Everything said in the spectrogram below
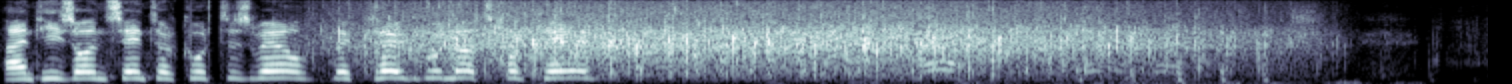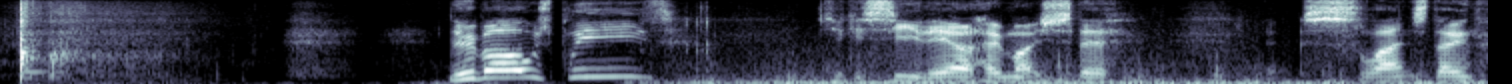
And he's on centre court as well. The crowd go nuts for Kev. New balls, please. As you can see there how much the slants down.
